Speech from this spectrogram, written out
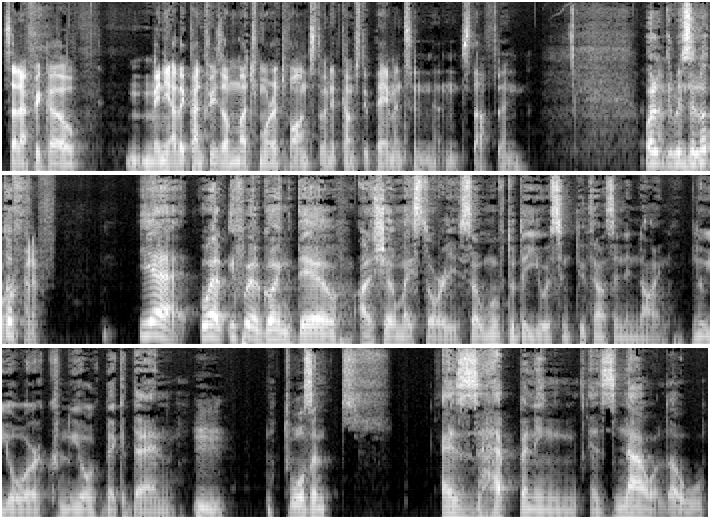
South Africa, or many other countries are much more advanced when it comes to payments and, and stuff than. Well, um, there is a lot of kind of. Yeah, well, if we're going there, I'll share my story. So, moved to the US in 2009, New York, New York back then. Mm. It wasn't as happening as now, though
